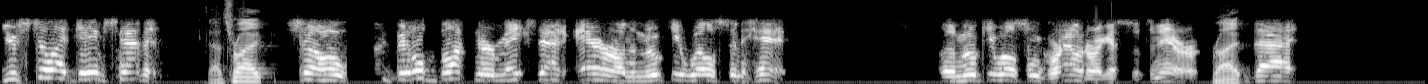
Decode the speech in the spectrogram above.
You still had Game Seven. That's right. So Bill Buckner makes that error on the Mookie Wilson hit, the Mookie Wilson grounder, I guess it's an error. Right. That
